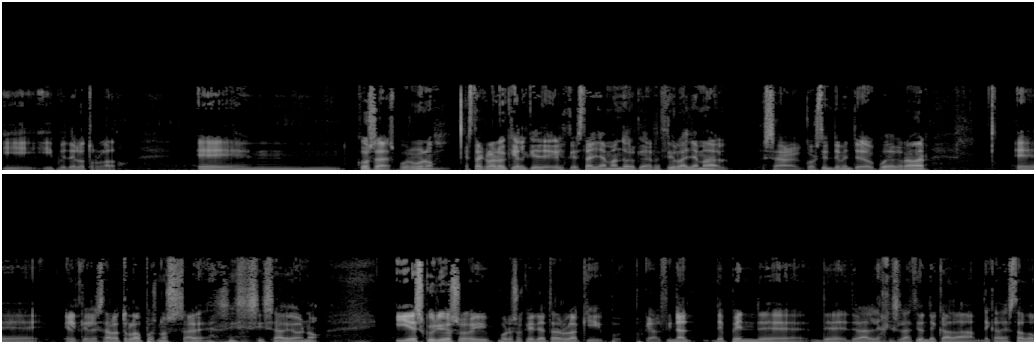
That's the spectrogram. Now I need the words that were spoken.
y, y del otro lado. En cosas, pues bueno, está claro que el que, el que está llamando, el que recibe la llamada, o sea, conscientemente lo puede grabar, eh, el que le está al otro lado pues no se sabe si, sabe o no. Y es curioso y por eso quería traerlo aquí, porque al final depende de, la legislación de cada, de cada estado.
